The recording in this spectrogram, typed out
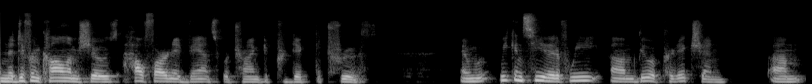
And the different columns shows how far in advance we're trying to predict the truth. And we can see that if we um, do a prediction, um,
